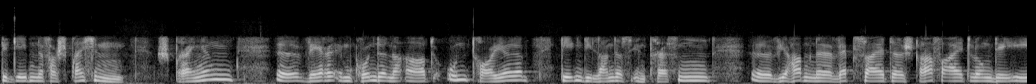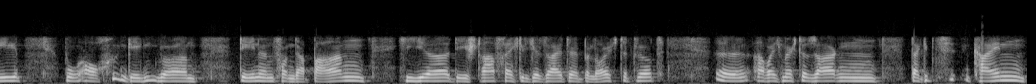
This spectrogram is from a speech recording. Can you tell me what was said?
gegebene Versprechen sprengen, äh, wäre im Grunde eine Art Untreue gegen die Landesinteressen. Äh, wir haben eine Webseite strafvereitlung.de, wo auch gegenüber denen von der Bahn hier die strafrechtliche Seite beleuchtet wird. Äh, aber ich möchte sagen, da gibt es kein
